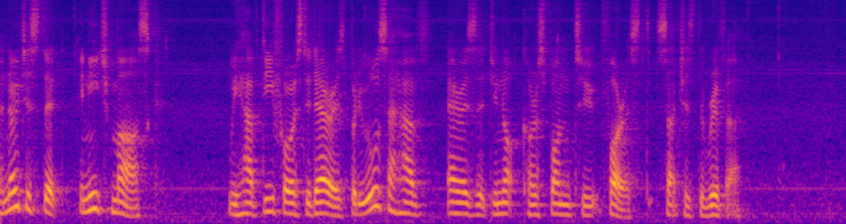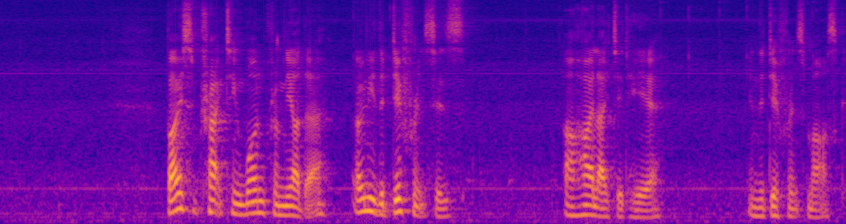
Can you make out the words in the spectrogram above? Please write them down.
So notice that in each mask we have deforested areas, but we also have areas that do not correspond to forest, such as the river. By subtracting one from the other, only the differences are highlighted here in the difference mask.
